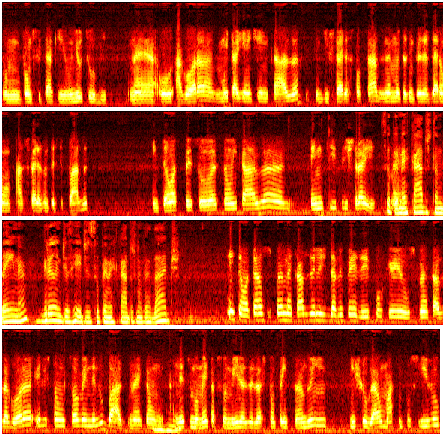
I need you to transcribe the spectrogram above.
vamos, vamos citar aqui o YouTube, né? O, agora muita gente em casa de férias forçadas, né? Muitas empresas deram as férias antecipadas, então as pessoas estão em casa têm que se distrair. Né? Supermercados né? também, né? Grandes redes de supermercados, na verdade. Então, até os supermercados eles devem perder, porque os supermercados agora eles estão só vendendo o básico, né? Então, uhum. nesse momento as famílias elas estão pensando em enxugar o máximo possível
